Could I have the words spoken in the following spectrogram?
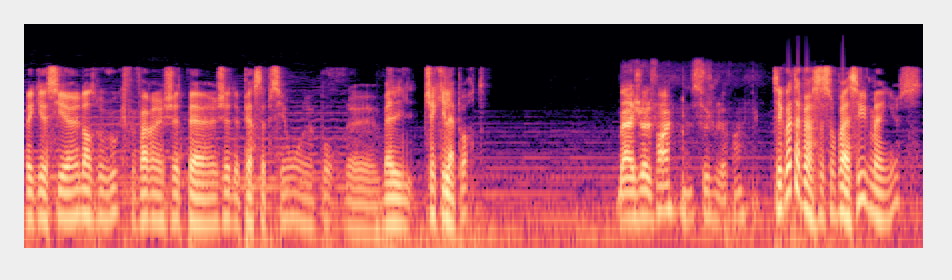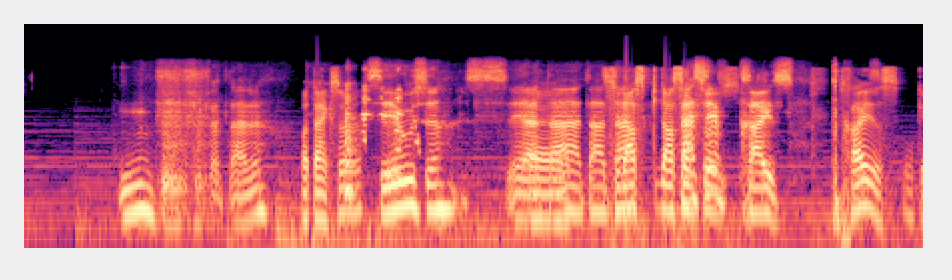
Fait que s'il y a un d'entre vous qui peut faire un jet de, un jet de perception euh, pour euh, checker la porte. Ben, je vais le faire. C'est ça je voulais faire. C'est quoi ta perception passive, Magnus? Pff, attends là. Pas tant que ça. hein. C'est où ça? C'est. Euh, Attends, attends, C'est attends. dans, ce- dans cette Passive sauce. 13. 13. Ok.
